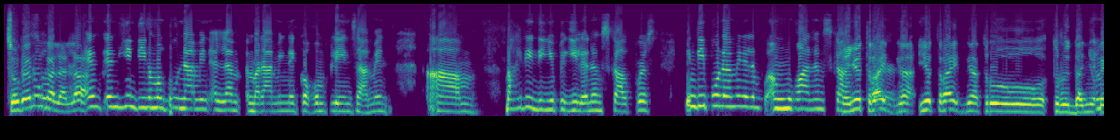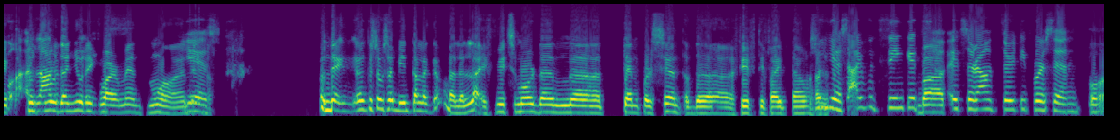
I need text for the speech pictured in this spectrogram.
So, ganun So, kalala. And, and hindi naman po namin alam, maraming nagko-complain sa amin, um, bakit hindi nyo pigilan ng scalpers? Hindi po namin alam ang mukha ng So, scalper. you tried nga, you tried nga through through the new Through through the new things. requirement mo. ano? Yes. Hindi, ang gusto ko sabihin talaga malala. If it's more than uh, 10% of the 55,000. Oh, yes, I would think it's, But- it's around 30% po.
